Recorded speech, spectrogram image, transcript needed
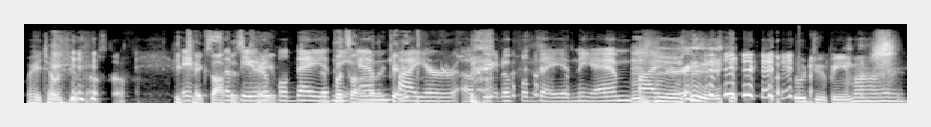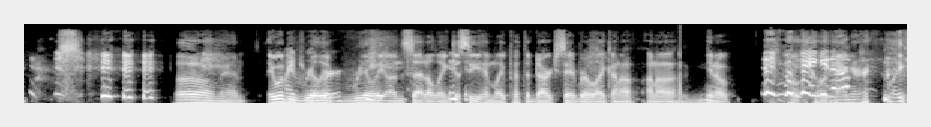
where he tells you about stuff. He it's takes off a his beautiful day and in puts the on another empire. a beautiful day in the empire. Mm-hmm. Would you be mine? Oh man, it would My be really, trooper. really unsettling to see him like put the dark saber like on a on a you know coat, Hang coat it up. hanger. like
